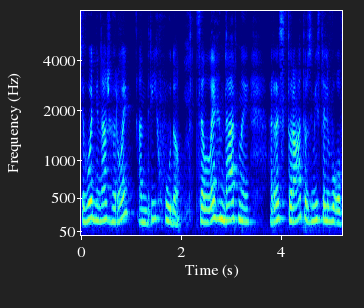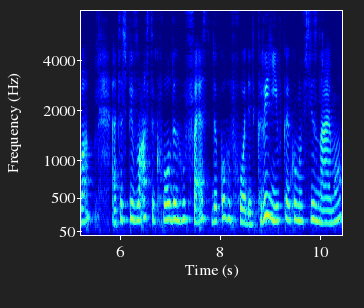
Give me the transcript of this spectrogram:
Сьогодні наш герой Андрій Худо. Це легендарний ресторатор з міста Львова. Це співвласник холдингу Фест, до якого входять Криївка, яку ми всі знаємо.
